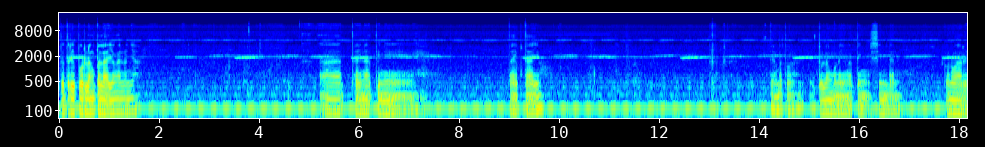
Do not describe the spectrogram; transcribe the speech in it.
Two, three, four lang pala yung ano niya. At try natin eh type tayo. Ba to? Ito lang muna yung ating sindan. Kunwari.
